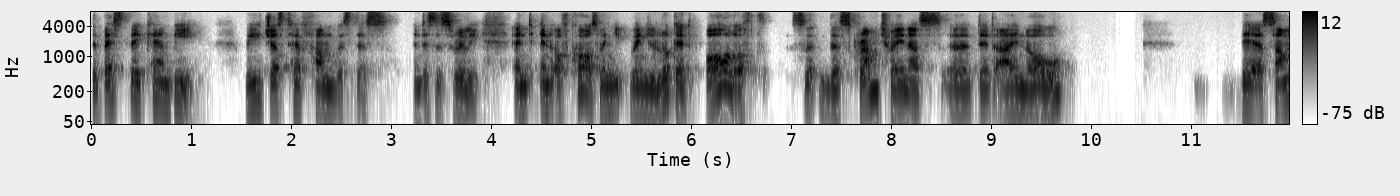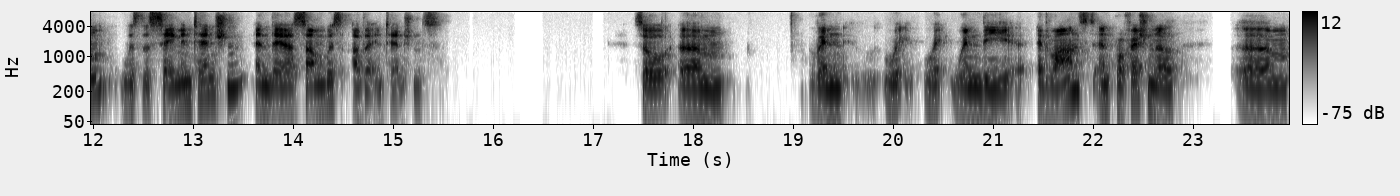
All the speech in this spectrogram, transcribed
the best they can be we just have fun with this. And this is really and and of course when you when you look at all of the scrum trainers uh, that i know there are some with the same intention and there are some with other intentions. So um, when wh- when the advanced and professional um,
